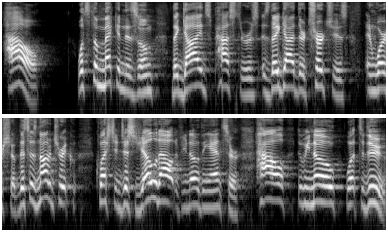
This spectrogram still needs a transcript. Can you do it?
How? What's the mechanism that guides pastors as they guide their churches in worship? This is not a trick question. Just yell it out if you know the answer. How do we know what to do?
